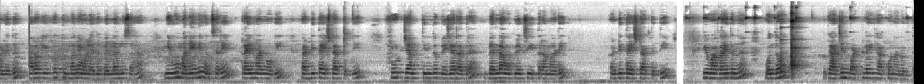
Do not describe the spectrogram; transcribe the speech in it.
ಒಳ್ಳೆಯದು ಆರೋಗ್ಯಕ್ಕೂ ತುಂಬಾ ಒಳ್ಳೆಯದು ಬೆಲ್ಲನೂ ಸಹ. ನೀವು ಮನೆಯಲ್ಲಿ ಒಂದ್ಸರಿ ಟ್ರೈ ಮಾಡಿ ನೋಡಿ. ಖಂಡಿತ ಇಷ್ಟ ಆಗ್ತೈತಿ. ಫ್ರೂಟ್ ಜಾಮ್ ತಿಂದು ಬೇಜಾರಾದ್ರೆ ಬೆಲ್ಲ ಉಪಯೋಗಿಸಿ ಈ ಥರ ಮಾಡಿ. ಖಂಡಿತ ಇಷ್ಟ ಆಗ್ತೈತಿ. ಇವಾಗ ಇದನ್ನು ಒಂದು ಗಾಜಿನ ಬಾಟ್ಲಿಗೆ ಹಾಕೋಣಂತ.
